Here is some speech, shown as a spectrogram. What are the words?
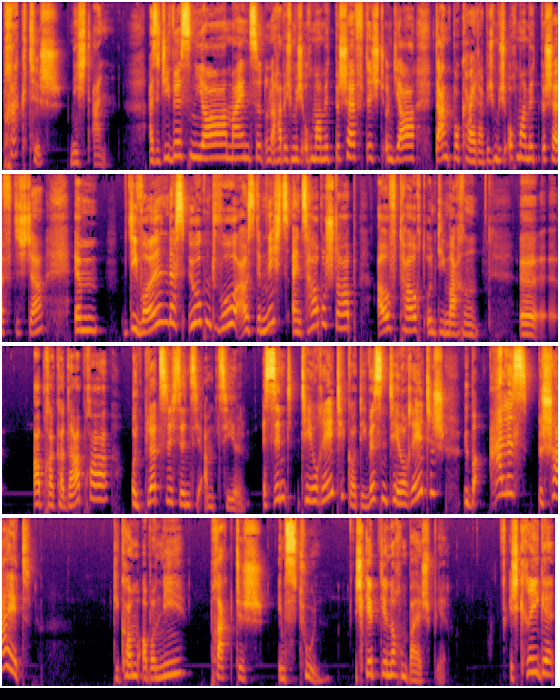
praktisch nicht an. Also die wissen, ja, Mindset, und da habe ich mich auch mal mit beschäftigt und ja, Dankbarkeit habe ich mich auch mal mit beschäftigt, ja. Ähm, die wollen, dass irgendwo aus dem Nichts ein Zauberstab auftaucht und die machen äh, Abracadabra und plötzlich sind sie am Ziel. Es sind Theoretiker, die wissen theoretisch über alles Bescheid. Die kommen aber nie praktisch ins Tun. Ich gebe dir noch ein Beispiel. Ich kriege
